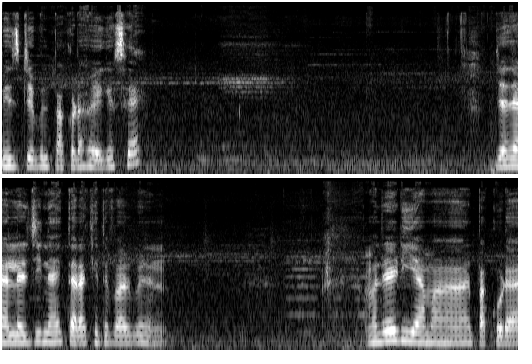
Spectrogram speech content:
ভেজিটেবল পাকোড়া হয়ে গেছে। যাদের অ্যালার্জি নাই, তারা খেতে পারবেন। আমার রেডি আমার পাকোড়া।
